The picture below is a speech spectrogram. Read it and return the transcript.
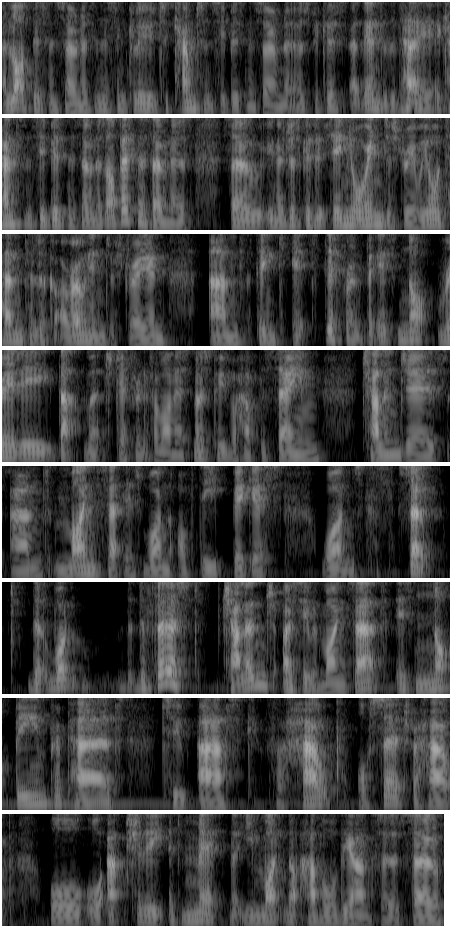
a lot of business owners, and this includes accountancy business owners, because at the end of the day, accountancy business owners are business owners. So, you know, just because it's in your industry, we all tend to look at our own industry and and think it's different, but it's not really that much different, if I'm honest. Most people have the same challenges, and mindset is one of the biggest ones. So, the one the first challenge I see with mindset is not being prepared to ask for help or search for help or, or actually admit that you might not have all the answers. So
